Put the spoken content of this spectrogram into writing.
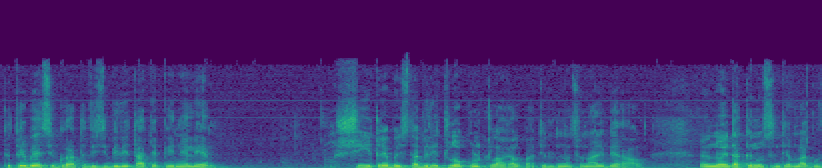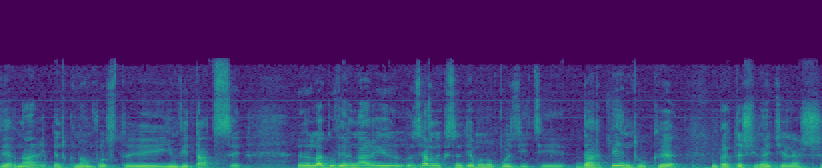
că trebuie asigurată vizibilitatea PNL și trebuie stabilit locul clar al Partidului Național Liberal. Noi, dacă nu suntem la guvernare, pentru că nu am fost invitați, la guvernare înseamnă că suntem în opoziție. Dar pentru că împărtășim aceleași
